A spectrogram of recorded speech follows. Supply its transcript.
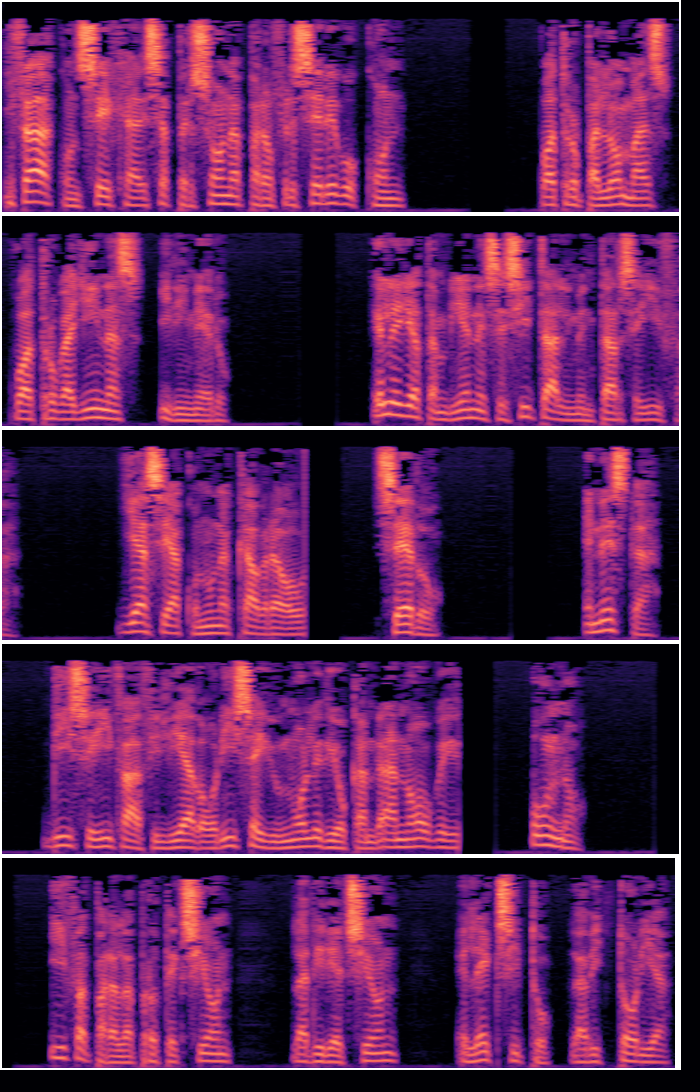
IFA aconseja a esa persona para ofrecer ego con cuatro palomas, cuatro gallinas y dinero. Él ella también necesita alimentarse IFA, ya sea con una cabra o cerdo. En esta, dice IFA afiliado Orisa y un mole de Ocandán 1. IFA para la protección, la dirección, el éxito, la victoria,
